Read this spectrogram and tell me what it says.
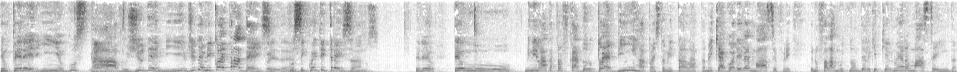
tem o Pereirinha, o Gustavo, o Gildemir. O Gildemir corre pra 10, Pois é. com 53 anos. Entendeu? Tem o menino lá da Panificadora, o Klebin, rapaz, também tá lá também, que agora ele é Master, Frei. Eu não falar muito o nome dele aqui, porque ele não era Master ainda.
